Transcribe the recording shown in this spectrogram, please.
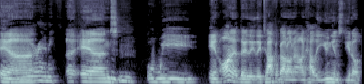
and your enemy. uh, and Mhm. we and on it they, they they talk about on on how the unions you know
